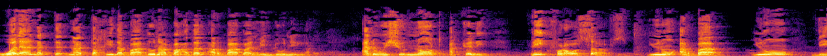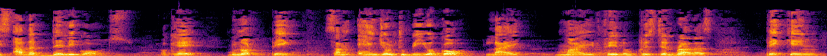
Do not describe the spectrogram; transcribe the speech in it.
ولا نتخذ بعضنا بعضا أربابا من دون الله and we should not actually pick for ourselves you know arbab you know these other demigods okay do not pick some angel to be your god like my fellow christian brothers picking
